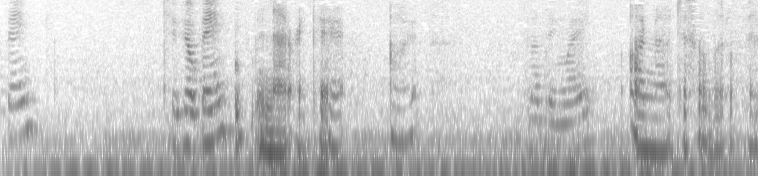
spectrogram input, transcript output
pain? Do you feel pain? Not right there. Or, Nothing, right? Oh no, just a little bit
